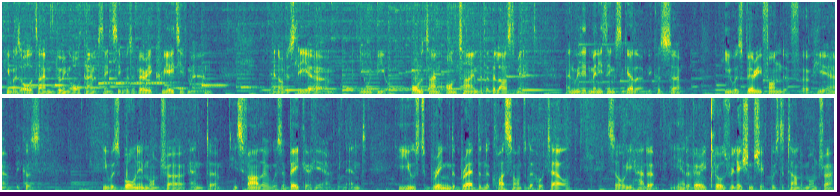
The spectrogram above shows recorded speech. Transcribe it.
he, was all the time doing all kind of things. He was a very creative man, and obviously um, he would be all the time on time, but at the last minute. And we did many things together because uh, he was very fond of, of here because he was born in Montreux and uh, his father was a baker here and he used to bring the bread and the croissant to the hotel. So he had a he had a very close relationship with the town of Montreux.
